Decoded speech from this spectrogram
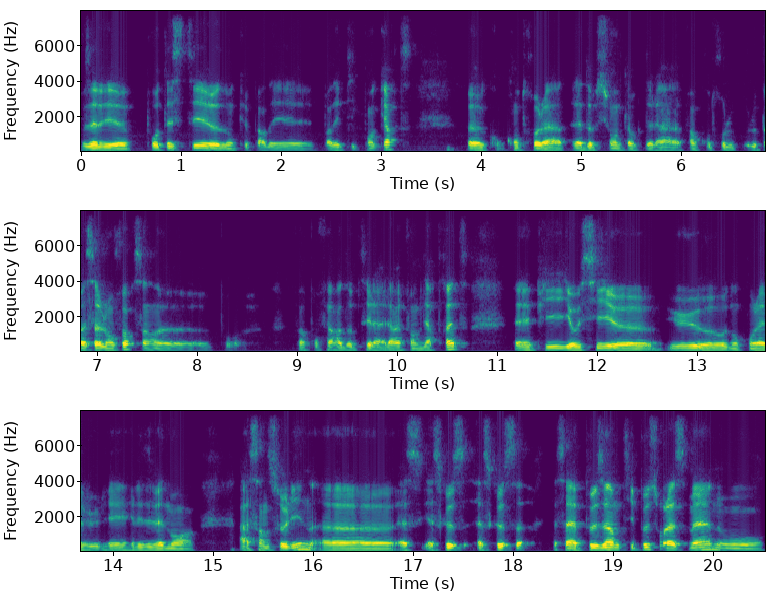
vous, avez protesté donc, par, des, par des petites pancartes contre l'adoption de, la, enfin, contre le, passage en force hein, pour, pour faire adopter la, réforme des retraites. Et puis, il y a aussi eu, donc on l'a vu, les, les événements à Sainte-Soline. Est-ce que, est -ce que ça, ça a pesé un petit peu sur la semaine ou...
